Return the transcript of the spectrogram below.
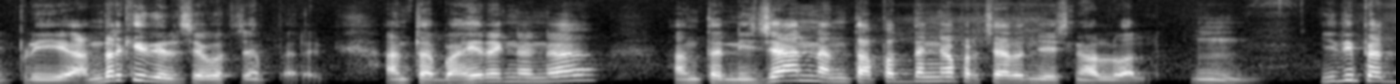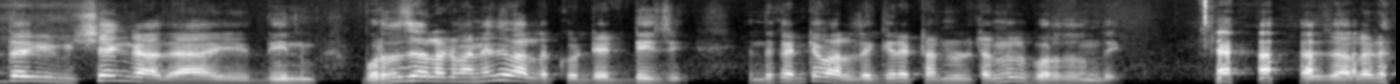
ఇప్పుడు అందరికీ తెలిసి ఎవరు చెప్పారని అంత బహిరంగంగా అంత నిజాన్ని అంత అబద్ధంగా ప్రచారం చేసిన వాళ్ళు వాళ్ళు. ఇది పెద్ద విషయం కాదా? దీన్ని బురద చల్లడం అనేది వాళ్ళకు డెడ్ ఈజీ ఎందుకంటే వాళ్ళ దగ్గర టన్నులు టన్నులు బురద ఉంది. చల్లడం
